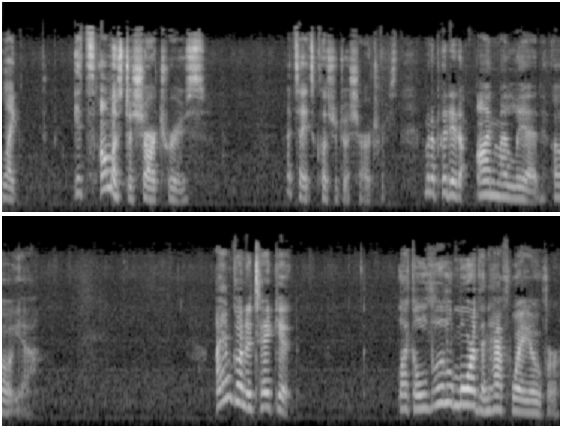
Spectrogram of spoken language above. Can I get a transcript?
like, it's almost a chartreuse. I'd say it's closer to a chartreuse. I'm going to put it on my lid. Oh, yeah. I am going to take it like a little more than halfway over.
